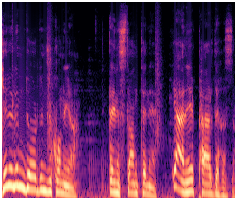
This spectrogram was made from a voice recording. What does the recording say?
Gelelim dördüncü konuya. Enstantane yani perde hızı.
